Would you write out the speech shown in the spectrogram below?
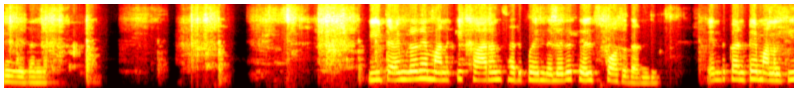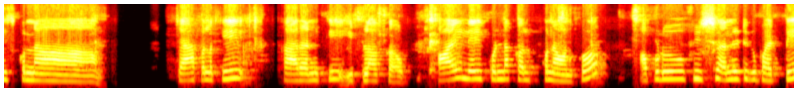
ఈ విధంగా. ఈ టైంలోనే మనకి కారం సరిపోయిందో లేదో తెలిసిపోతుందండి. ఎందుకంటే మనం తీసుకున్న చేపలకి కారానికి ఇట్లా ఆయిల్ వేయకుండా కలుపుకున్నాం అనుకో అప్పుడు ఫిష్ అన్నిటికి పట్టి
